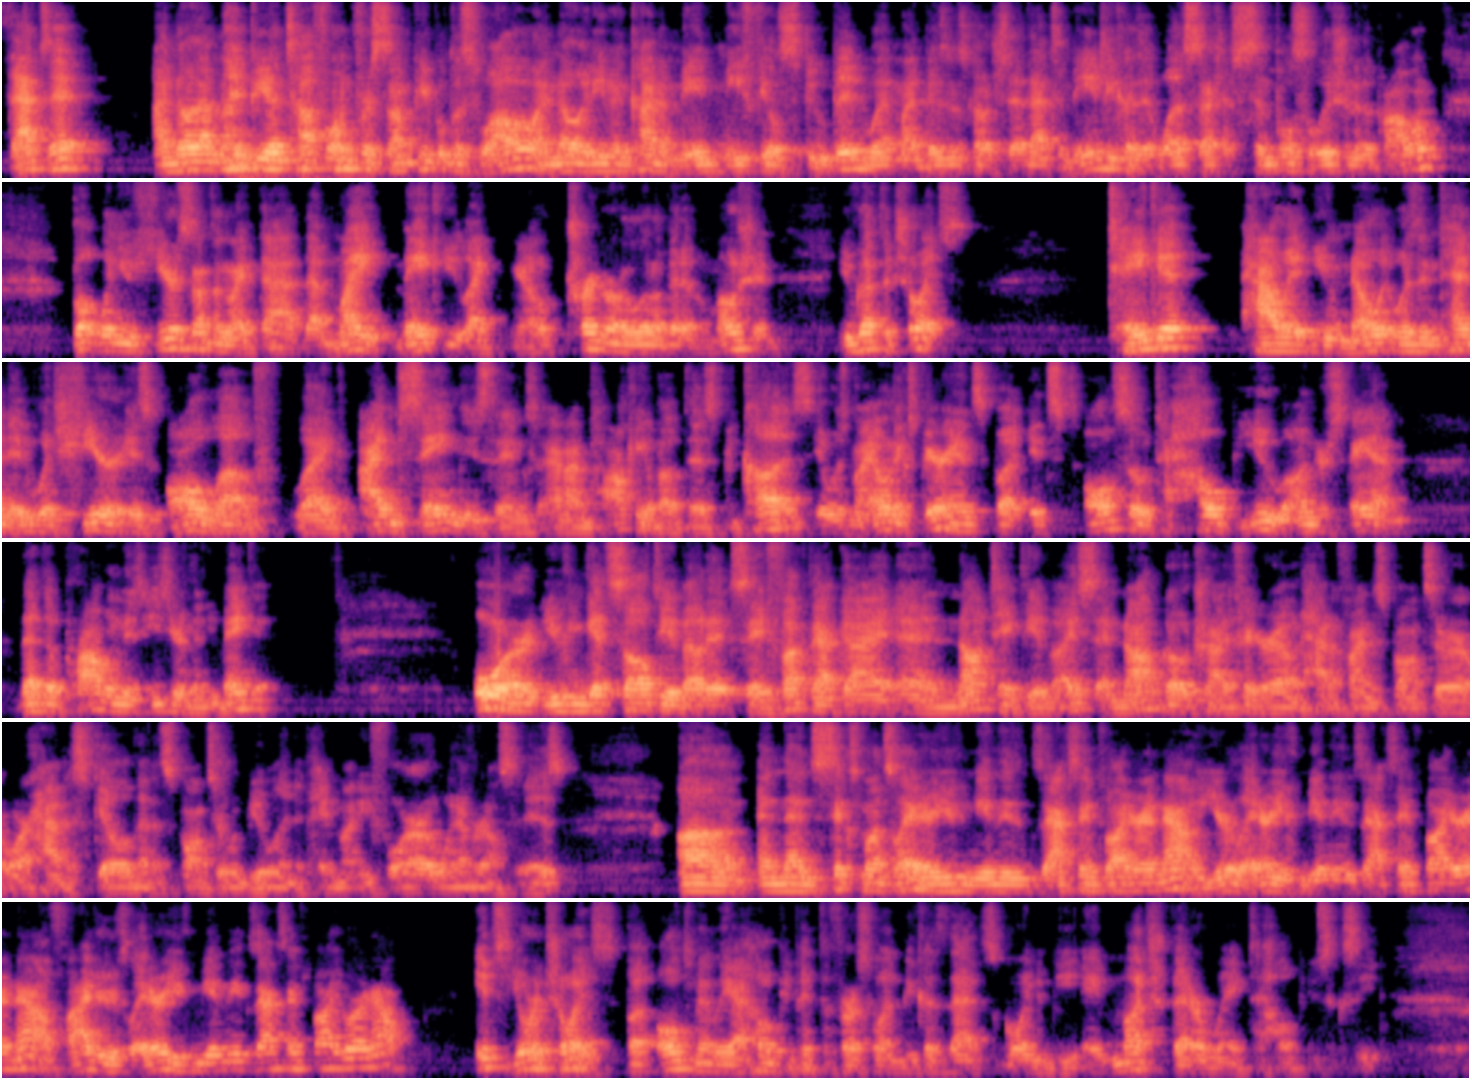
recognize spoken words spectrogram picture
that's it. I know that might be a tough one for some people to swallow. I know it even kind of made me feel stupid when my business coach said that to me because it was such a simple solution to the problem. But when you hear something like that, that might make you like, you know, trigger a little bit of emotion, you've got the choice. Take it how it you know it was intended, which here is all love. Like I'm saying these things and I'm talking about this because it was my own experience, but it's also to help you understand that the problem is easier than you make it. Or you can get salty about it, say fuck that guy, and not take the advice and not go try to figure out how to find a sponsor or have a skill that a sponsor would be willing to pay money for or whatever else it is um, and then six months later, you can be in the exact same spot you're in now. A year later, you can be in the exact same spot you're in now. Five years later, you can be in the exact same spot you are now. It's your choice. But ultimately, I hope you pick the first one because that's going to be a much better way to help you succeed.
